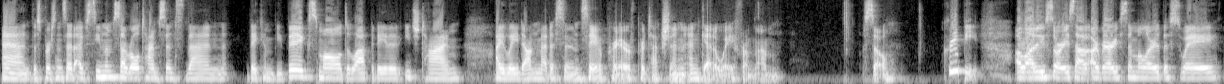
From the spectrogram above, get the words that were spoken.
And this person said, I've seen them several times since then. They can be big, small, dilapidated. Each time I lay down medicine, say a prayer of protection, and get away from them. So creepy. A lot of these stories are very similar this way.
